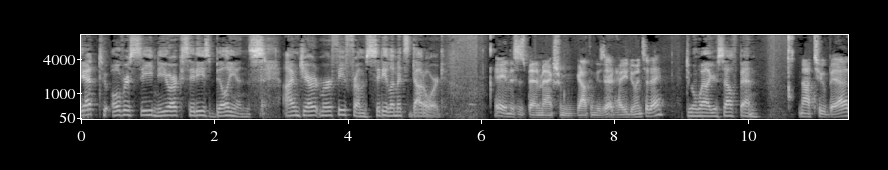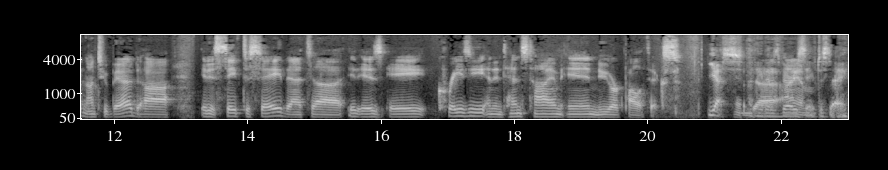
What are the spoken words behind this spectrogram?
get to oversee New York City's billions? I'm Jarrett Murphy from citylimits.org. Hey, and this is Ben Max from Gotham Gazette. How you doing today? Doing well yourself, Ben. Not too bad, not too bad. Uh, it is safe to say that uh, it is a crazy and intense time in New York politics. Yes, and, I think that is uh, very am, safe to say.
